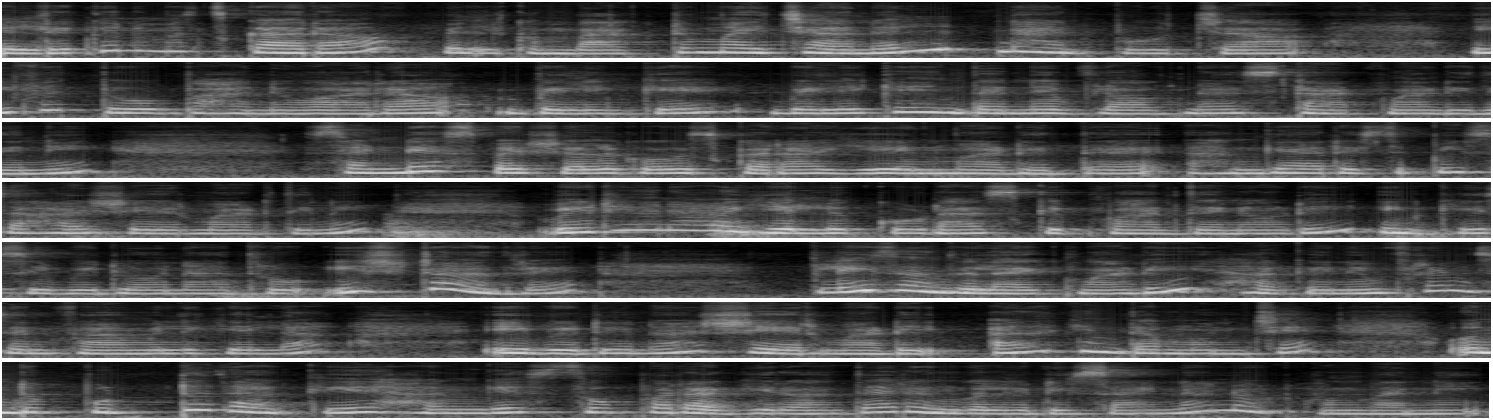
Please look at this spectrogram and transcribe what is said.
ಎಲ್ರಿಗೂ ನಮಸ್ಕಾರ. Welcome back to my channel ನಾನು ಪೂಜಾ. ಇವತ್ತು ಭಾನುವಾರ ಬೆಳಿಗ್ಗೆ, ಬೆಳಿಗ್ಗೆಯಿಂದನೇ ವ್ಲಾಗ್ನ ಸ್ಟಾರ್ಟ್ ಮಾಡಿದ್ದೀನಿ. ಸಂಡೇ ಸ್ಪೆಷಲ್ಗೋಸ್ಕರ ಏನು ಮಾಡಿದ್ದೆ, ಹಾಗೆ ಆ ರೆಸಿಪಿ ಸಹ ಶೇರ್ ಮಾಡ್ತೀನಿ. ವಿಡಿಯೋನ ಎಲ್ಲೂ ಕೂಡ ಸ್ಕಿಪ್ ಮಾಡಿದೆ ನೋಡಿ. ಇನ್ ಕೇಸ್ ಈ ವಿಡಿಯೋನಾದರೂ ಇಷ್ಟ ಆದರೆ ಪ್ಲೀಸ್ ಒಂದು ಲೈಕ್ ಮಾಡಿ, ಹಾಗೆ ನಿಮ್ಮ ಫ್ರೆಂಡ್ಸ್ ಆ್ಯಂಡ್ ಫ್ಯಾಮಿಲಿಗೆಲ್ಲ ಈ ವಿಡಿಯೋನ ಶೇರ್ ಮಾಡಿ. ಅದಕ್ಕಿಂತ ಮುಂಚೆ, ಒಂದು ಪುಟ್ಟದಾಗಿ ಹಾಗೆ ಸೂಪರ್ ಆಗಿರೋಂಥ ರಂಗೋಲಿ ಡಿಸೈನ್ನ ನೋಡ್ಕೊಂಡು ಬನ್ನಿ.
